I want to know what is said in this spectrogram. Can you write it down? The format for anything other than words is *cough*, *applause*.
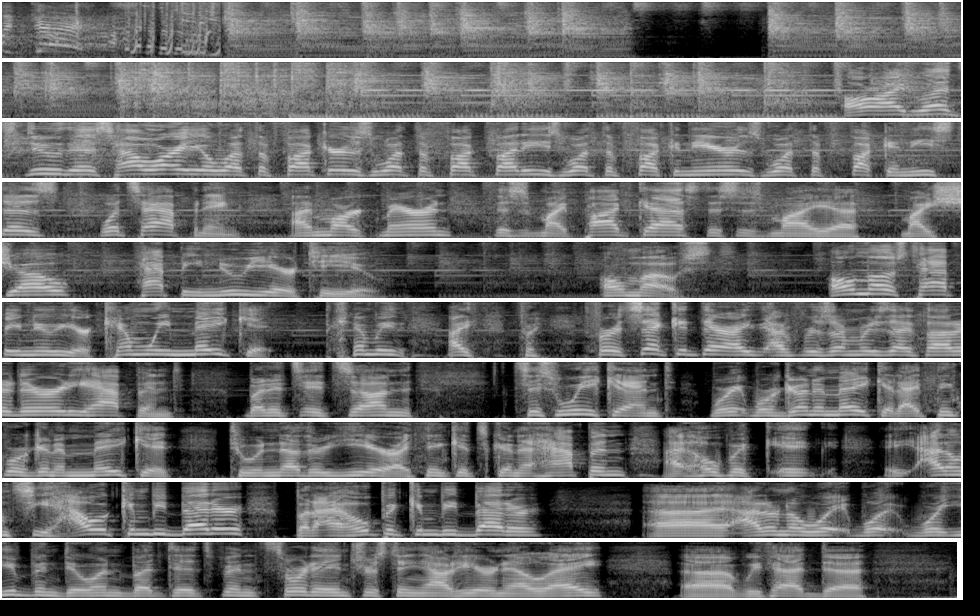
the game. All right, let's do this. How are you, what the fuckers, what the fuck buddies, what the fucking ears, what the fuckinistas? What's happening? I'm Marc Maron. This is my podcast. This is my uh, my show. Happy New Year to you. Almost, almost Happy New Year. Can we make it? Can we? I for, for a second there, I, I for some reason I thought it already happened, but it's it's on. It's this weekend. We're, we're going to make it. I think we're going to make it to another year. I think it's going to happen. I hope it, it, I don't see how it can be better, but I hope it can be better. Uh, I don't know what, what, what you've been doing, but it's been sort of interesting out here in LA. Uh, we've had, uh,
